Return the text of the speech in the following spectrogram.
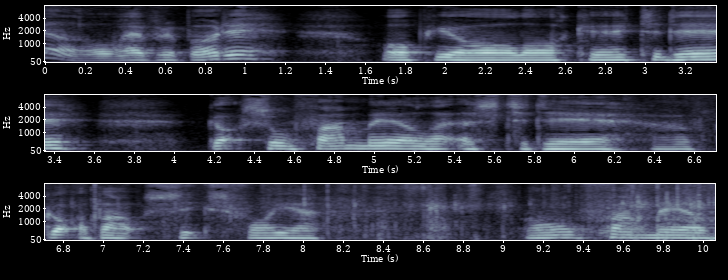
Hello everybody, hope you're all okay today. Got some fan mail letters today, I've got about six for you. All fan mail,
